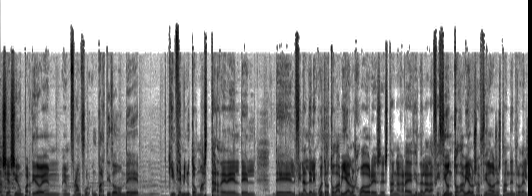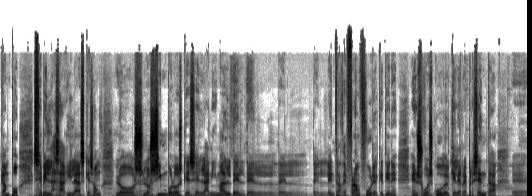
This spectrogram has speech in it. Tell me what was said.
Así ha sido un partido en, Frankfurt. Un partido donde 15 minutos más tarde del, final del encuentro todavía los jugadores están agradeciéndole a la afición, todavía los aficionados están dentro del campo, se ven las águilas, que son los, los símbolos, que es el animal del, del, del, Entra de Frankfurt, el que tiene en su escudo, el que le representa. Eh,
